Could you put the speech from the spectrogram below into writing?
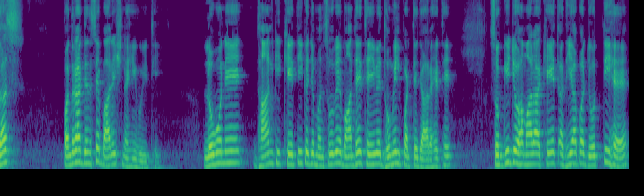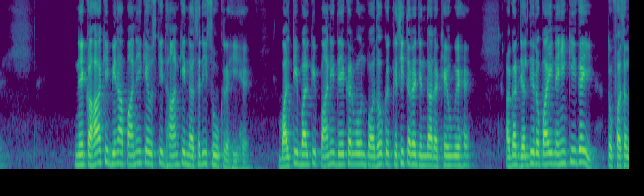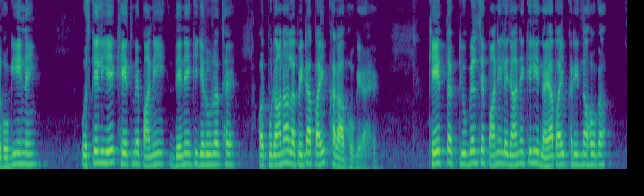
दस, पंद्रह दिन से बारिश नहीं हुई थी। लोगों ने धान की खेती के जो मंसूबे बांधे थे, वे धूमिल पड़ते जा रहे थे। सुग्गी जो हमारा खेत अधिया पर जोतती है, ने कहा कि बिना पानी के उसकी धान की नर्सरी सूख रही है। बाल्टी बाल्टी पानी देकर वो उन पौधों को किसी तरह ज़िंदा रखे हुए है। अगर जल्दी रोपाई नहीं की गई तो फ़सल होगी ही नहीं। उसके लिए खेत में पानी देने की ज़रूरत है और पुराना लपेटा पाइप खराब हो गया है। खेत तक ट्यूबवेल से पानी ले जाने के लिए नया पाइप खरीदना होगा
